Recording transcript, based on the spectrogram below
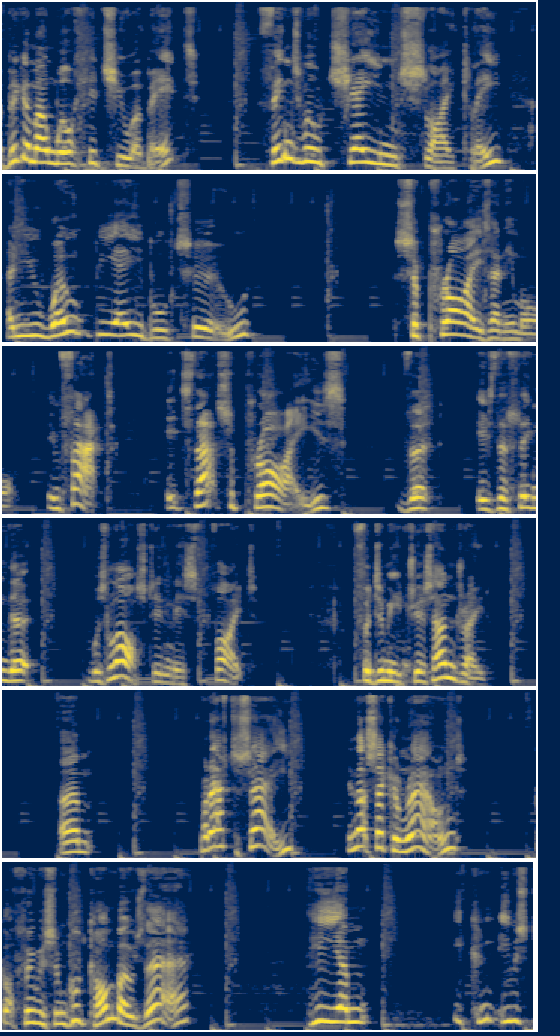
The bigger man will hit you a bit. Things will change slightly, and you won't be able to surprise anymore. In fact, it's that surprise that is the thing that was lost in this fight for Demetrius Andrade. Um, but I have to say, in that second round, got through with some good combos there. He um, he, con- he was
